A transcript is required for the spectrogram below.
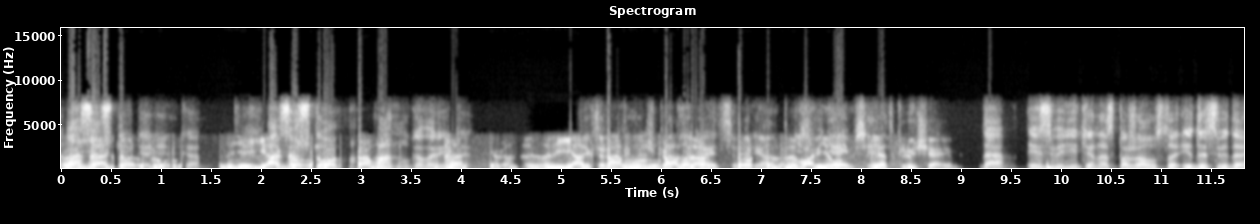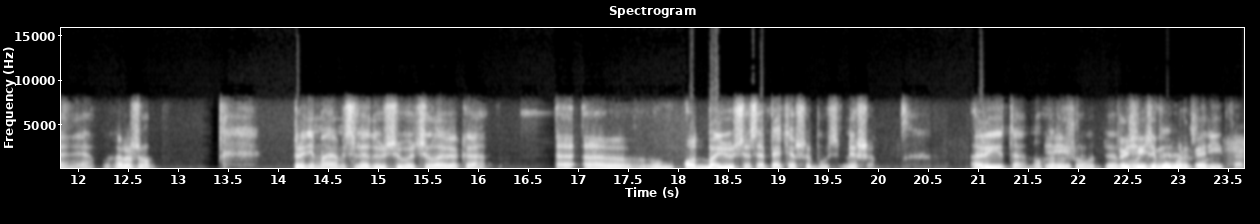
А за что, дяденька? А за что? А ну, говорите. Я Виктор Николаевич, предлагается вариант. Извиняемся и отключаем. Да, извините нас, пожалуйста, и до свидания. Хорошо? Принимаем следующего человека. Э, э, Вот боюсь, сейчас опять ошибусь, Миша. Рита, ну Рита. хорошо. вот, То есть, вот видимо, Маргарита.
